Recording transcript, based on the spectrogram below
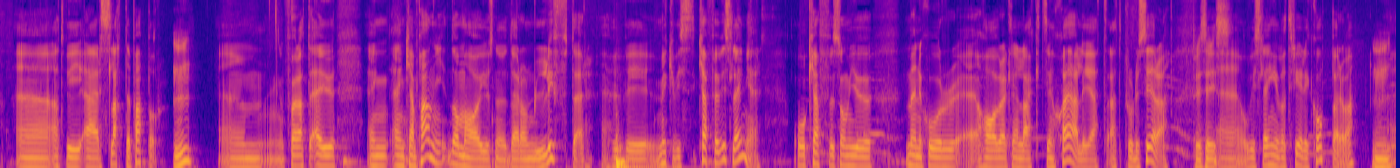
att vi är slattepappor. Mm. Ehm, för att det är ju en, en kampanj de har just nu där de lyfter hur vi, mycket vi, kaffe vi slänger. Och kaffe som ju människor eh, har verkligen lagt sin själ i att, att producera. Precis. Eh, och vi slänger var tredje kopp är det va? Mm. Eh,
